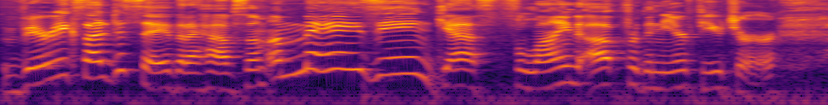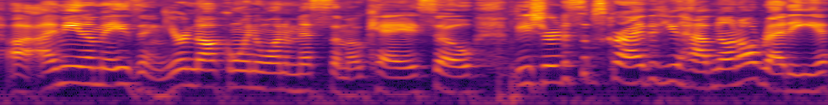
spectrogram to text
very excited to say that I have some amazing guests lined up for the near future. Uh, I mean, amazing. You're not going to want to miss them, okay? So be sure to subscribe if you have not already.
